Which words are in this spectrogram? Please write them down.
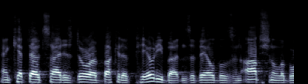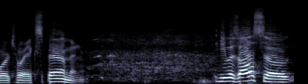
and kept outside his door a bucket of peyote buttons available as an optional laboratory experiment. he was also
